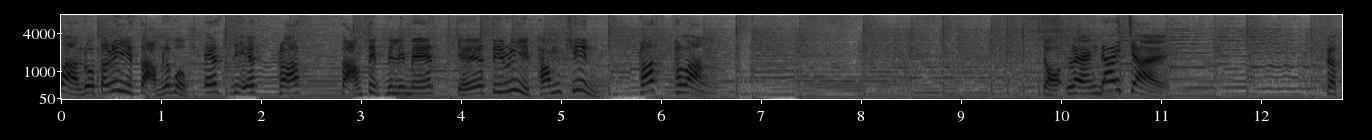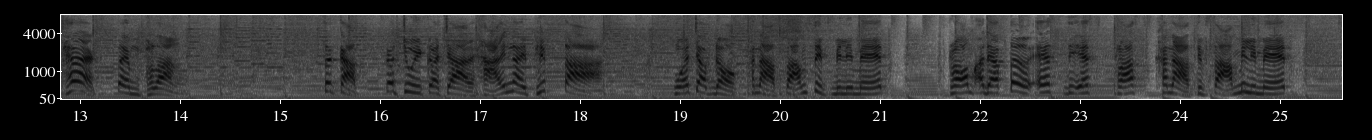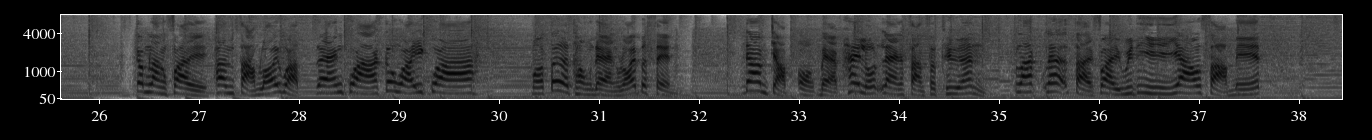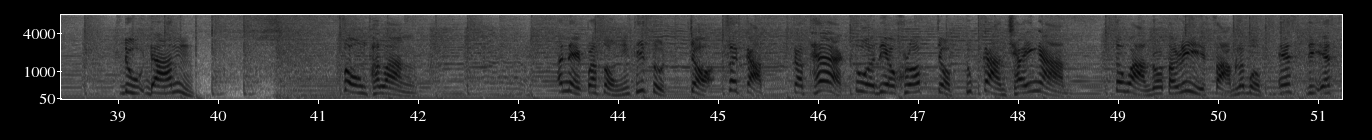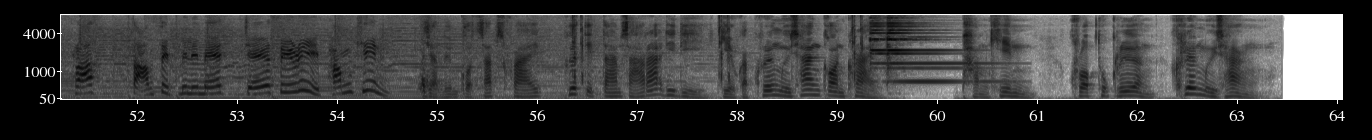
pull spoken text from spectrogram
ว่านโรตารี่ 3 ระบบ SDS Plus 30มิลลิเมตร J Series Pumpkin Plus พลัง เจาะแรงได้ใจ กระแทกเต็มพลัง สกัดกระจุยกระจายหายในพริบตา หัวจับดอกขนาด 30มิลลิเมตร พร้อมอะแดปเตอร์ SDS Plus ขนาด 13มิลลิเมตร กำลังไฟ 1,300 วัตต์ แรงกว่าก็ไวกว่า มอเตอร์ทองแดง 100%ด้ามจับออกแบบให้ลดแรงสั่นสะเทือน ปลั๊กและสายไฟ VDE ยาว 3 เมตร ดุดัน ทรงพลัง อเนกประสงค์ที่สุดเจาะสกัด กระแทกตัวเดียวครบจบทุกการใช้งาน สว่านโรตารี่ 3 ระบบ SDS Plus 30มิลลิเมตร J Series Pumpkin อย่าลืมกด subscribe พื่อติดตามสาระดีๆ เกี่ยวกับเครื่องมือช่างก่อนใครพัมคิน ครบทุกเรื่องเครื่องมือช่าง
